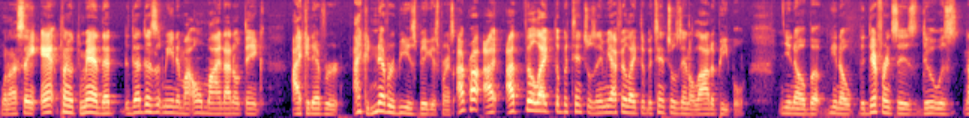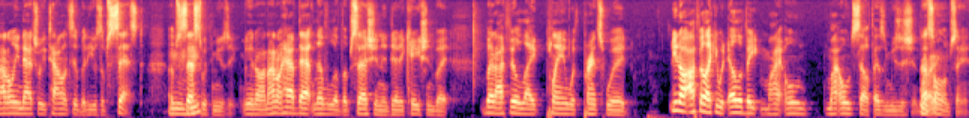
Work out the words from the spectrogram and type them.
when I say ant playing with the man, that that doesn't mean in my own mind I don't think I could ever I could never be as big as Prince. I pro- I, I feel like the potential's in me. I feel like the potential's in a lot of people. You know, but you know, the difference is dude was not only naturally talented, but he was obsessed. Obsessed mm-hmm. with music. You know, and I don't have that level of obsession and dedication, but but I feel like playing with Prince would you know, I feel like it would elevate my own my own self as a musician. That's Right. all I'm saying.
